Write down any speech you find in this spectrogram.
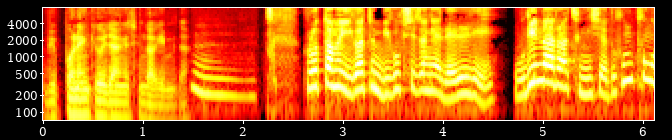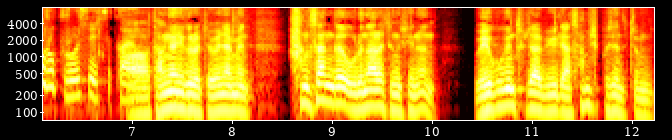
미- 버냉키 의장의 생각입니다. 음, 그렇다면 이 같은 미국 시장의 랠리, 우리나라 증시에도 훈풍으로 불어올 수 있을까요? 아, 당연히 그렇죠. 왜냐하면 항상 그 우리나라 증시는 외국인 투자 비율이 한 30%좀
